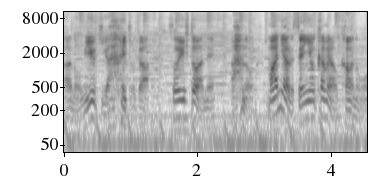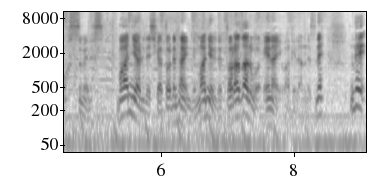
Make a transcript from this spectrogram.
あの、勇気がないとか、そういう人はね、あの、マニュアル専用カメラを買うのもおすすめです。マニュアルでしか撮れないんで、マニュアルで撮らざるを得ないわけなんですね。で、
